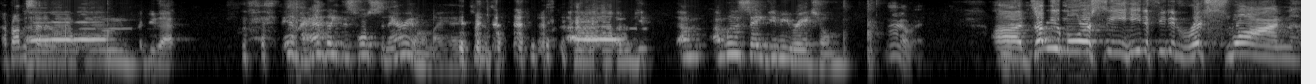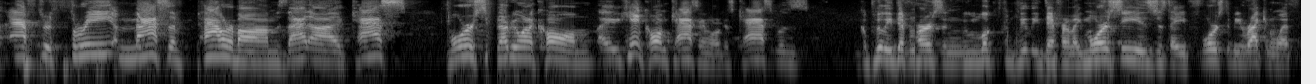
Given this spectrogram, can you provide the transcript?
I probably said it wrong. Um, I do that. damn, I had like this whole scenario in my head too. um, gi- I'm I'm gonna say give me Rachael. All right. Uh, W. Morrissey, he defeated Rich Swann after three massive power bombs. That uh, Cass Morrissey, whatever you want to call him, uh, you can't call him Cass anymore because Cass was a completely different person who looked completely different. Like Morrissey is just a force to be reckoned with.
